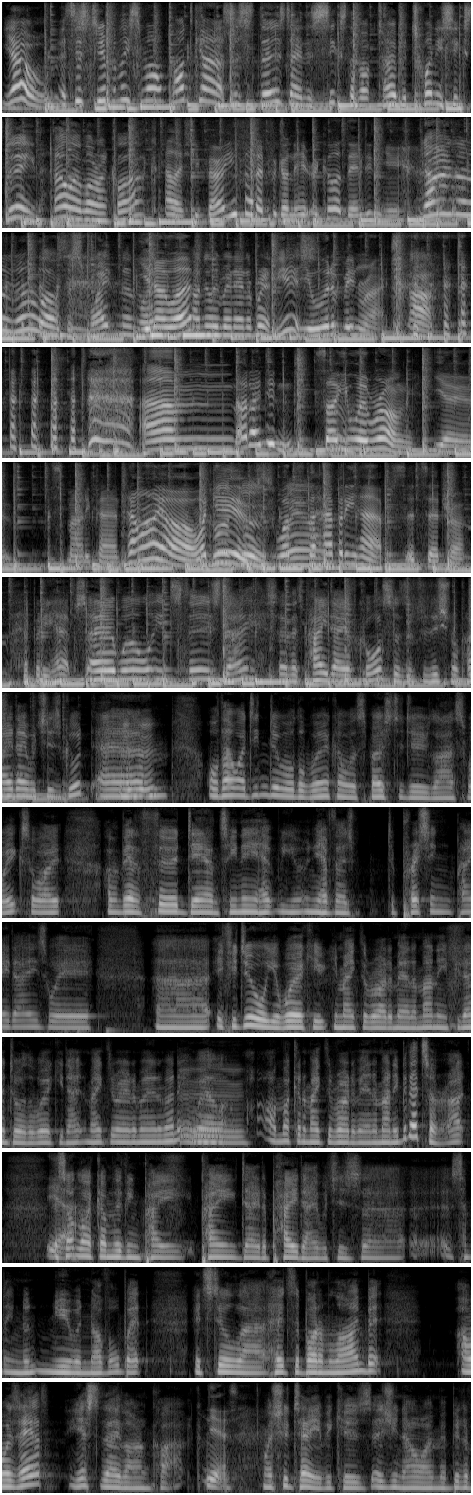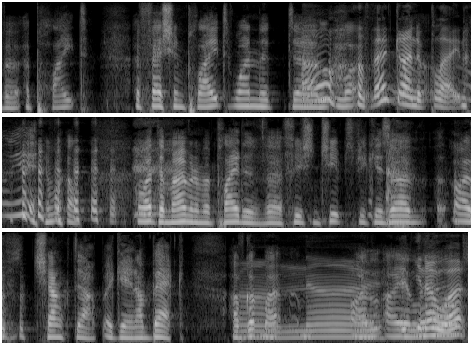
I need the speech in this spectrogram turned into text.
Yo, it's a stupidly small podcast. It's Thursday, the 6th of October 2016. Hello, Lauren Clark. Hello, Farrow. You thought I'd forgotten to hit record then, didn't you? No, no, no, no. I was just waiting. And You know what? I nearly ran out of breath. Yes. You would have been right. Ah, Um, but I didn't. So you were wrong. You smarty pants. How are you? What Good, gives? good. What's the Well- happity haps, etc. happity haps. Uh, well, it's Thursday, so that's payday, of course. There's a traditional payday, which is good. Um, Mm-hmm. Although I didn't do all the work I was supposed to do last week, so I, I'm about a third down. So you know, you have you, when you have those depressing paydays where. Uh, if you do all your work, you, you make the right amount of money. If you don't do all the work, you don't make the right amount of money. Well, I'm not going to make the right amount of money, but that's all right. It's not like I'm living pay payday to payday, which is uh, something n- new and novel, but it still uh, hurts the bottom line. But I was out yesterday, Lauren Clark. Yes. I should tell you because, as you know, I'm a bit of a, a plate, a fashion plate, one that. Uh, Oh, lo- that kind of plate. yeah, well, well, at the moment I'm a plate of uh, fish and chips because I've I've chunked up again. I'm back. I've got my. Oh, no. I, I you know what?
